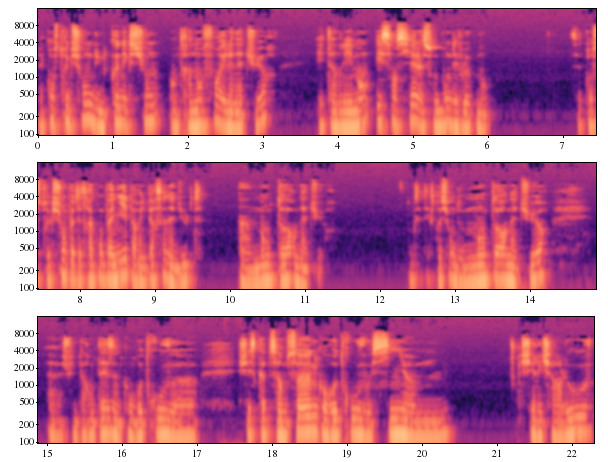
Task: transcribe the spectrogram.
La construction d'une connexion entre un enfant et la nature est un élément essentiel à son bon développement. Cette construction peut être accompagnée par une personne adulte, un mentor nature. Donc cette expression de mentor nature euh, je fais une parenthèse qu'on retrouve euh, chez Scott Sampson, qu'on retrouve aussi chez Richard Louv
